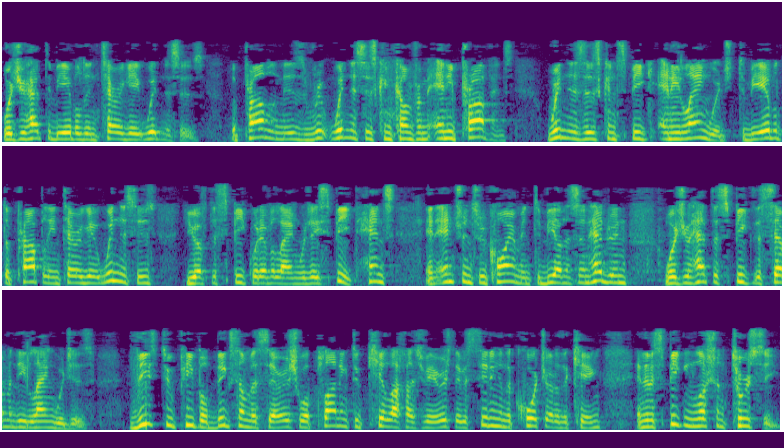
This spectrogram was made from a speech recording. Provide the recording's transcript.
was you had to be able to interrogate witnesses. The problem is witnesses can come from any province. Witnesses can speak any language. To be able to properly interrogate witnesses, you have to speak whatever language they speak. Hence, an entrance requirement to be on the Sanhedrin was you had to speak the 70 languages. These two people, Big Bigsan Vaserish, were planning to kill Achashverosh. They were sitting in the courtyard of the king, and they were speaking Lashon Tursi.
